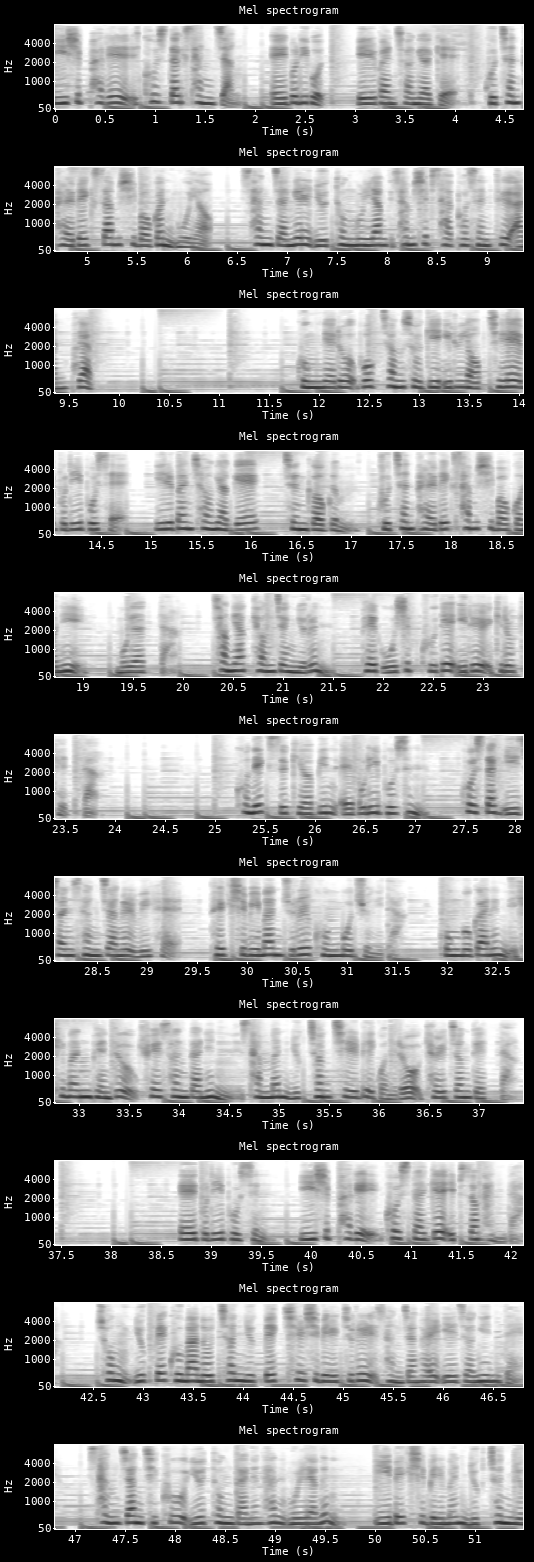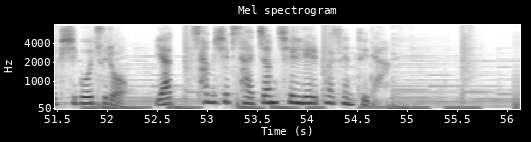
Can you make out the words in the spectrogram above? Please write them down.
28일 코스닥 상장, 에브리봇, 일반 청약에 9,830억 원 모여 상장일 유통 물량 34% 안팎. 국내로 복청소기 1위 업체의 브리봇에 일반 청약에 증거금 9,830억 원이 모였다. 청약 경쟁률은 159대 1을 기록했다. 코넥스 기업인 에브리봇은 코스닥 이전 상장을 위해 112만 주를 공모 중이다. 공모가는 희망 밴드 최상단인 36,700원으로 결정됐다. 에브리봇은 28일 코스닥에 입성한다. 총 609만 5,671주를 상장할 예정인데 상장 직후 유통 가능한 물량은 211만 6,065주로 약 34.71%다.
